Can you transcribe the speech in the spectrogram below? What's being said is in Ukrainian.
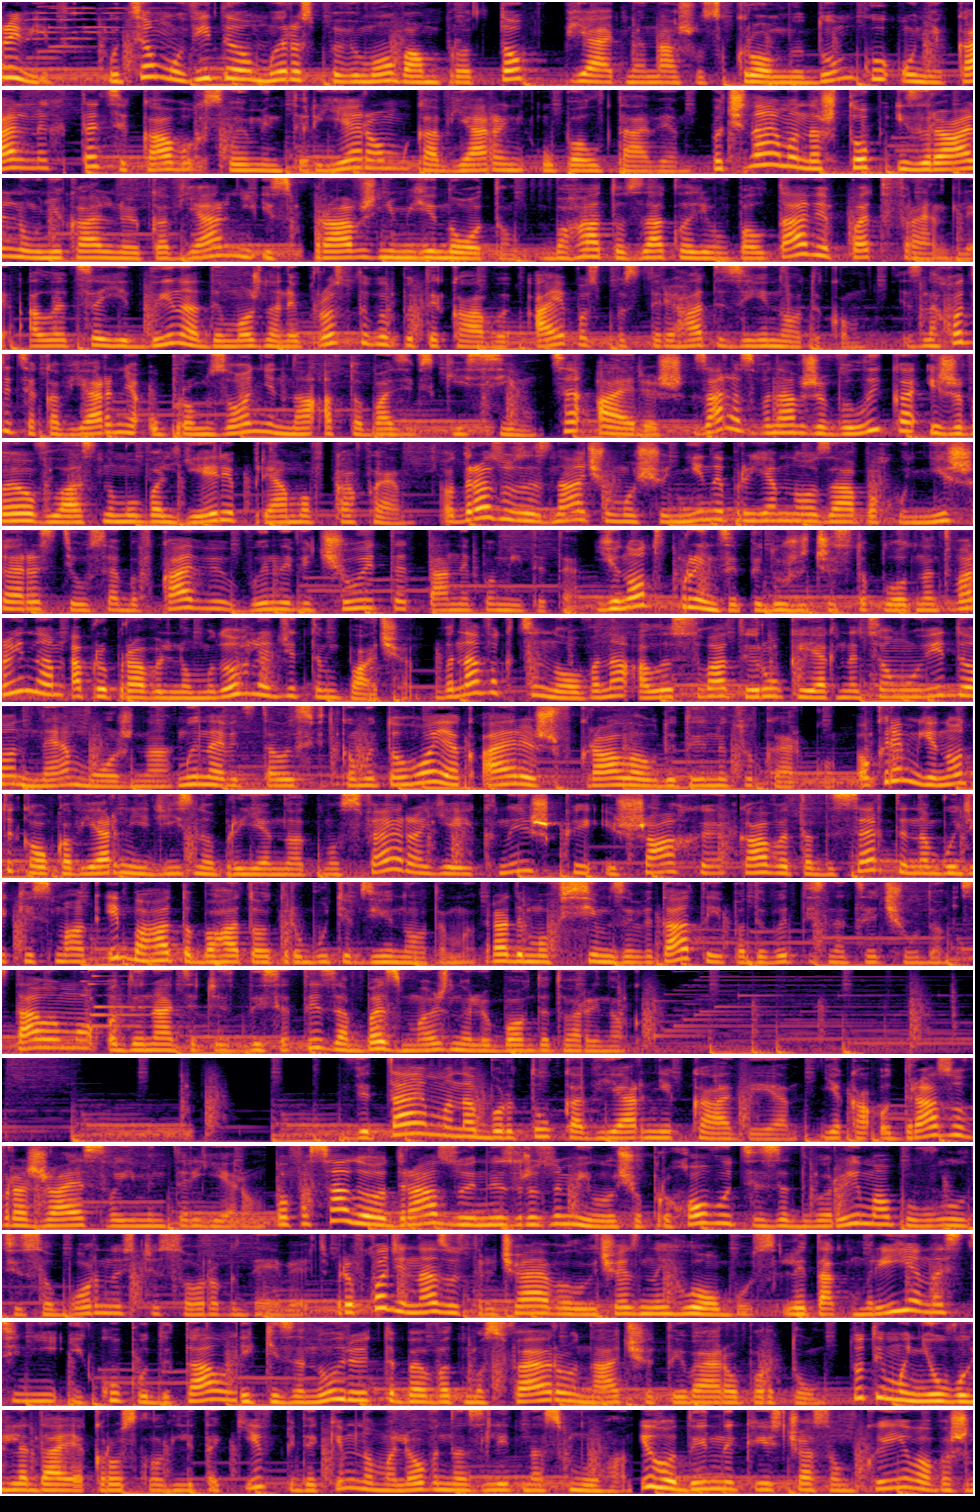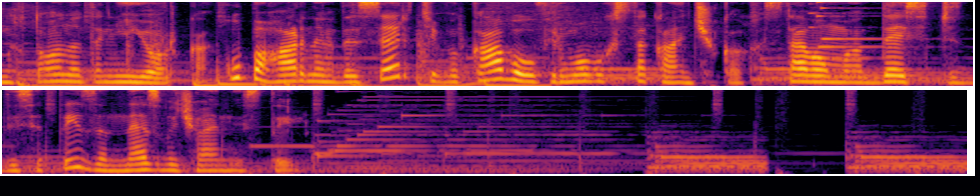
Привіт! У цьому відео ми розповімо вам про топ-5 на нашу скромну думку унікальних та цікавих своїм інтер'єром кав'ярень у Полтаві. Починаємо наш топ із реально унікальної кав'ярні із справжнім єнотом. Багато закладів у Полтаві pet-friendly, але це єдина, де можна не просто випити кави, а й поспостерігати за єнотиком. Знаходиться кав'ярня у промзоні на автобазівській 7. Це Айріш. Зараз вона вже велика і живе у власному вольєрі прямо в кафе. Одразу зазначимо, що ні неприємного запаху, ні шерсті у себе в каві ви не відчуєте та не помітите. Єнот, в принципі, дуже чистоплотна тварина, а при правильному догляді тим паче. Вона вакцинована, але сувати руки, як на цьому відео, не можна. Ми навіть стали свідками того, як Айріш вкрала у дитини цукерку. Окрім єнотика, у кав'ярні дійсно приємна атмосфера, є і книжки, і шахи, кави та десерти на будь-який смак, і багато-багато атрибутів з єнотами. Радимо всім завітати і подивитись на це чудо. Ставимо 11 із 10 за безмежну любов до тваринок. Вітаємо на борту кав'ярні Кавія, яка одразу вражає своїм інтер'єром. По фасаду одразу і не зрозуміло, що приховується за дверима по вулиці Соборності 49. При вході нас зустрічає величезний глобус, літак мрія на стіні і купу деталей, які занурюють тебе в атмосферу, наче ти в аеропорту. Тут і меню виглядає як розклад літаків, під яким намальована злітна смуга, і годинники із часом Києва, Вашингтона та Нью-Йорка. Купа гарних десертів і кава у фірмових стаканчиках. Ставимо 10 з 10 за незвичайний стиль. you.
